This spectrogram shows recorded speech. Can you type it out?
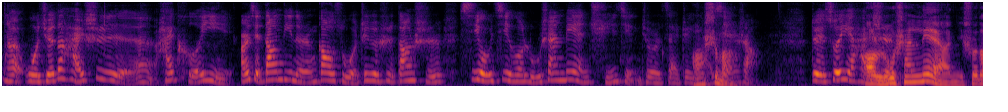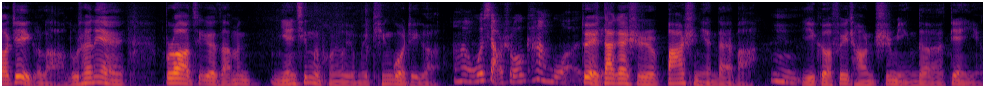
呃，我觉得还是嗯还可以，而且当地的人告诉我，这个是当时《西游记》和《庐山恋》取景就是在这条线上。对，所以还哦，是、庐山恋啊，你说到这个了，庐山恋。不知道这个咱们年轻的朋友有没有听过这个？嗯，我小时候看过。对，这个大概是八十年代吧，嗯一个非常知名的电影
